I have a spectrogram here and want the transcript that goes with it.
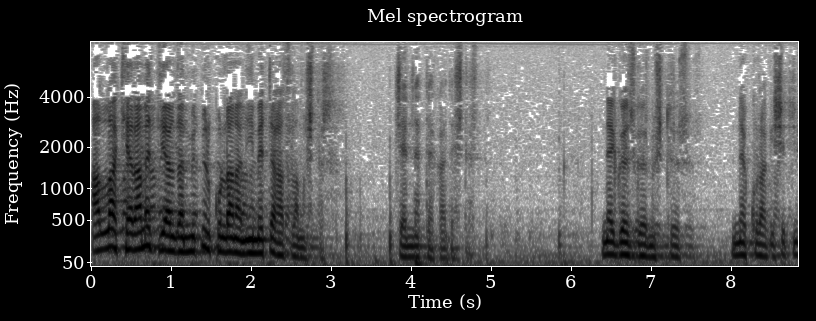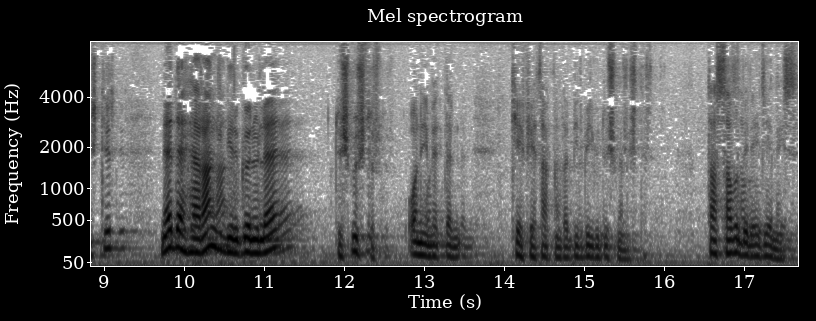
Allah keramet diyarında mümin kullarına nimetler hatırlamıştır. Cennette kardeşler. Ne göz görmüştür, ne kulak işitmiştir, ne de herhangi bir gönüle düşmüştür. O nimetlerin keyfiyet hakkında bir bilgi düşmemiştir. Tasavvur bile edemeyiz.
